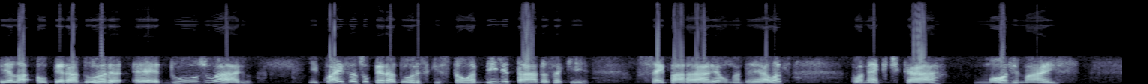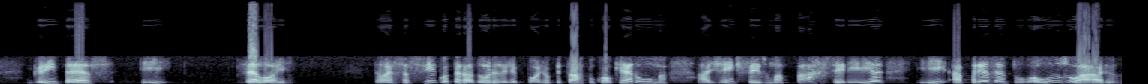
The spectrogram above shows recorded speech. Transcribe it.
pela operadora é do usuário. E quais as operadoras que estão habilitadas aqui? Sem Parar é uma delas, Connect Car, Move Mais, Green Pass e Veloy. Então, essas cinco operadoras, ele pode optar por qualquer uma. A gente fez uma parceria e apresentou ao usuário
